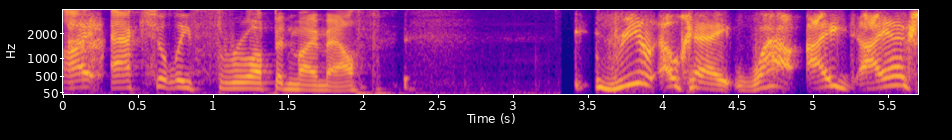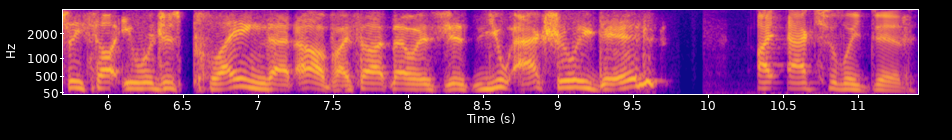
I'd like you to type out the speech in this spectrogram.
I actually threw up in my mouth. Real okay, wow. I I actually thought you were just playing that up. I thought that was just you actually did. I actually did.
